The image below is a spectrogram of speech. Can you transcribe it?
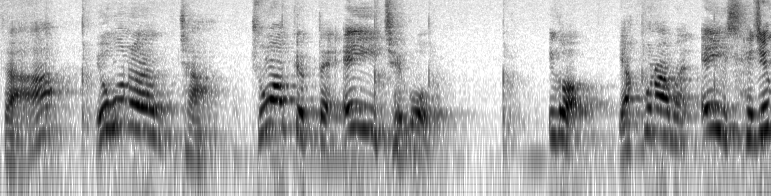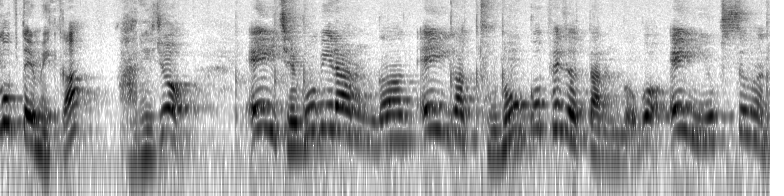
자, 요거는 자, 중학교 때 A 제곱 이거 약분하면 A 세제곱 됩니까? 아니죠. A 제곱이라는 건 A가 두 번 곱해졌다는 거고 A 6승은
